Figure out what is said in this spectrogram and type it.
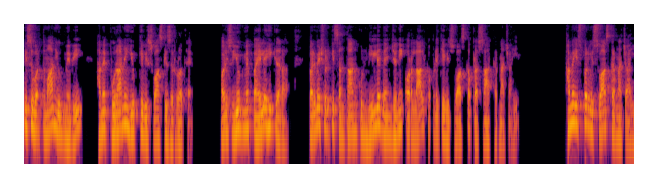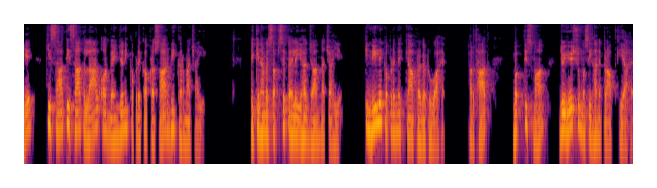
इस वर्तमान युग में भी हमें पुराने युग के विश्वास की ज़रूरत है और इस युग में पहले ही तरह परमेश्वर की संतान को नीले व्यंजनी और लाल कपड़े के विश्वास का प्रसार करना चाहिए। हमें इस पर विश्वास करना चाहिए कि साथ ही साथ लाल और व्यंजनी कपड़े का प्रसार भी करना चाहिए। लेकिन हमें सबसे पहले यह जानना चाहिए कि नीले कपड़े में क्या प्रकट हुआ है। अर्थात, बपतिस्मा जो यीशु मसीहा ने प्राप्त किया है।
